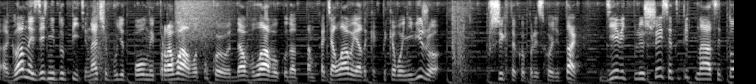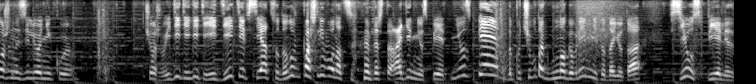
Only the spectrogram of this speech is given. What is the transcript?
А, главное здесь не тупить, иначе будет полный провал, вот такой вот, да, в лаву куда-то там. Хотя лавы я как таковой не вижу. Пшик такой происходит. Так, 9 плюс 6 это 15, тоже на зелененькую. Че ж вы, идите, идите, идите все отсюда. Ну, пошли вон отсюда. Да что, один не успеет. Не успеет! Да почему так много времени-то дают, а? Все успели.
